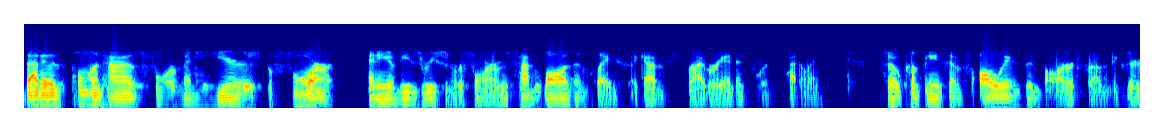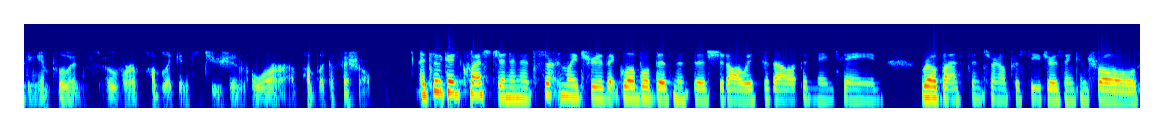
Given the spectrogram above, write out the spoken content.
That is, Poland has for many years before any of these recent reforms had laws in place against bribery and influence peddling. So companies have always been barred from exerting influence over a public institution or a public official. It's a good question, and it's certainly true that global businesses should always develop and maintain robust internal procedures and controls.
